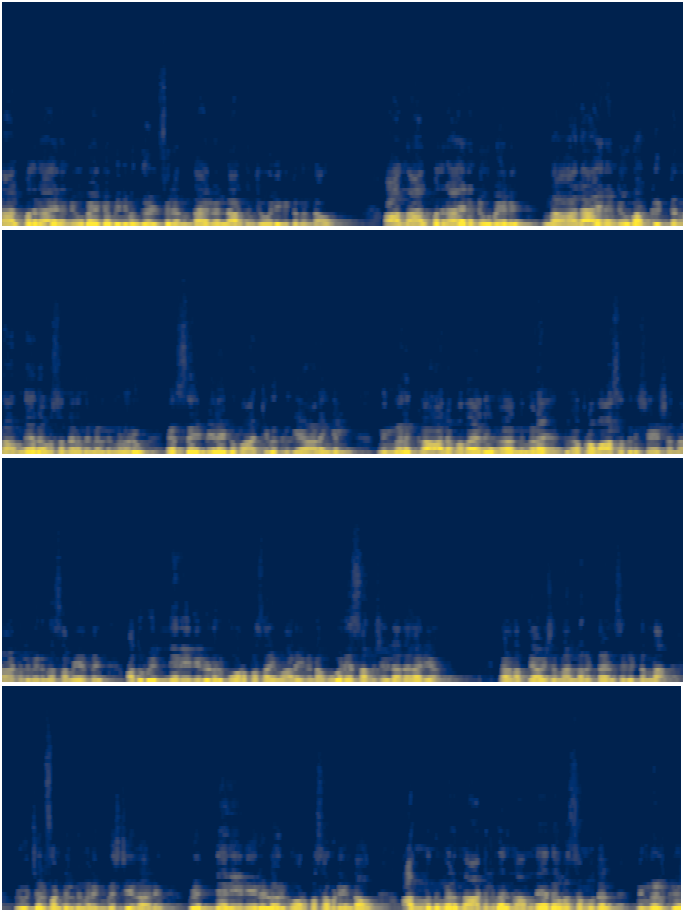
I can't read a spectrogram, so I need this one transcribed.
നാൽപ്പതിനായിരം രൂപയൊക്കെ മിനിമം ഗൾഫിൽ എന്തായാലും എല്ലാവർക്കും ജോലി കിട്ടുന്നുണ്ടാവും. ആ നാൽപ്പതിനായിരം രൂപയിൽ നാലായിരം രൂപ കിട്ടുന്ന അന്നേ ദിവസം തന്നെ നിങ്ങൾ നിങ്ങളൊരു എസ് ഐ പിയിലേക്ക് മാറ്റി വെക്കുകയാണെങ്കിൽ നിങ്ങൾ കാലം അതായത് നിങ്ങളുടെ പ്രവാസത്തിന് ശേഷം നാട്ടിൽ വരുന്ന സമയത്ത് അത് വലിയ രീതിയിലുള്ള ഒരു കോർപ്പസായി മാറിയിട്ടുണ്ടാകും ഒരു സംശയമില്ലാത്ത കാര്യമാണ്. കാരണം അത്യാവശ്യം നല്ല റിട്ടേൺസ് കിട്ടുന്ന മ്യൂച്വൽ ഫണ്ടിൽ നിങ്ങൾ ഇൻവെസ്റ്റ് ചെയ്താൽ വലിയ രീതിയിലുള്ള ഒരു കോർപ്പസ് അവിടെ ഉണ്ടാവും. അന്ന് നിങ്ങൾ നാട്ടിൽ വരുന്ന അന്നേ ദിവസം മുതൽ നിങ്ങൾക്ക്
